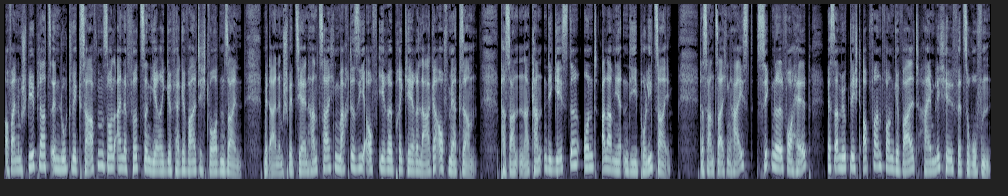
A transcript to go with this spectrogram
Auf einem Spielplatz in Ludwigshafen soll eine 14-Jährige vergewaltigt worden sein. Mit einem speziellen Handzeichen machte sie auf ihre prekäre Lage aufmerksam. Passanten erkannten die Geste und alarmierten die Polizei. Das Handzeichen heißt Signal for Help. Es ermöglicht Opfern von Gewalt heimlich Hilfe zu rufen.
